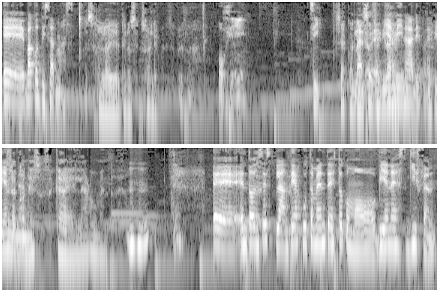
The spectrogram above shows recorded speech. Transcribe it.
Eh, va a cotizar más. Solo hay heterosexuales para esa persona. Sí. Sí, ya con eso es bien binario, es bien ya con eso se cae el argumento. Eh, entonces plantea justamente esto como bienes giffen,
